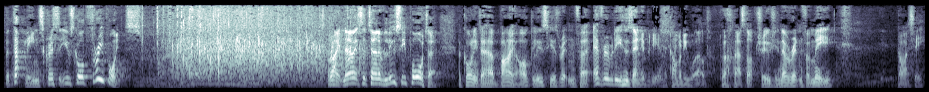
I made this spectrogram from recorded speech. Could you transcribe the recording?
But that means, Chris, that you've scored three points. Right, now it's the turn of Lucy Porter. According to her biog, Lucy has written for everybody who's anybody in the comedy world. Well, that's not true. She's never written for me. Oh, I see.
